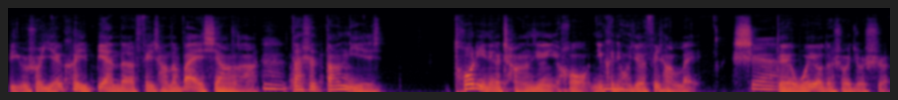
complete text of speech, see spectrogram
比如说也可以变得非常的外向啊。嗯，但是当你脱离那个场景以后，你肯嗯定会觉得非常累。是，对我有的时候就是，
